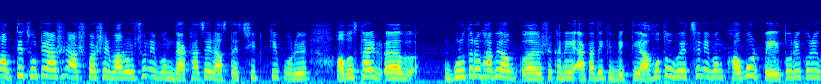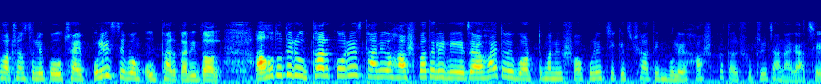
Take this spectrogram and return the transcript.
শব্দে ছুটে আসেন আশপাশের মানুষজন এবং দেখা যায়, রাস্তায় ছিটকে পড়ে অবস্থায় গুরুতরভাবে সেখানে একাধিক ব্যক্তি আহত হয়েছেন এবং খবর পেয়ে তড়িঘড়ি ঘটনাস্থলে পৌঁছায় পুলিশ এবং উদ্ধারকারী দল। আহতদের উদ্ধার করে স্থানীয় হাসপাতালে নিয়ে যাওয়া হয়, তবে বর্তমানে সকলে চিকিৎসাধীন বলে হাসপাতাল সূত্রে জানা গেছে।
